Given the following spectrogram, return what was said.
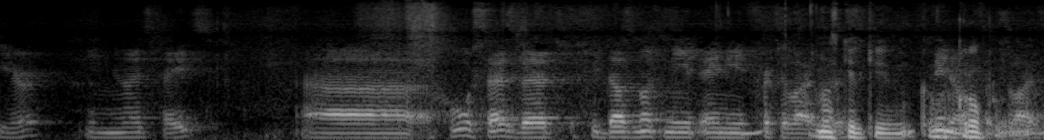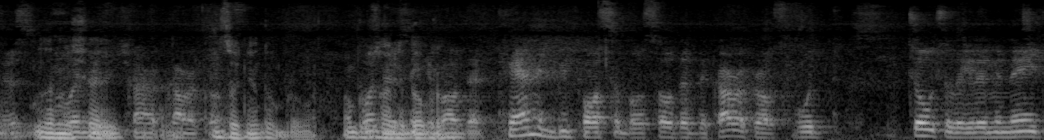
here in the United States uh, who says that he does not need any fertilizer. Наскільки mineral кроп fertilizers when заміщають you cover- cover crops. азотні добрива або What do you взагалі think добрива. about that? Can it be possible so that the cover crops would totally eliminate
